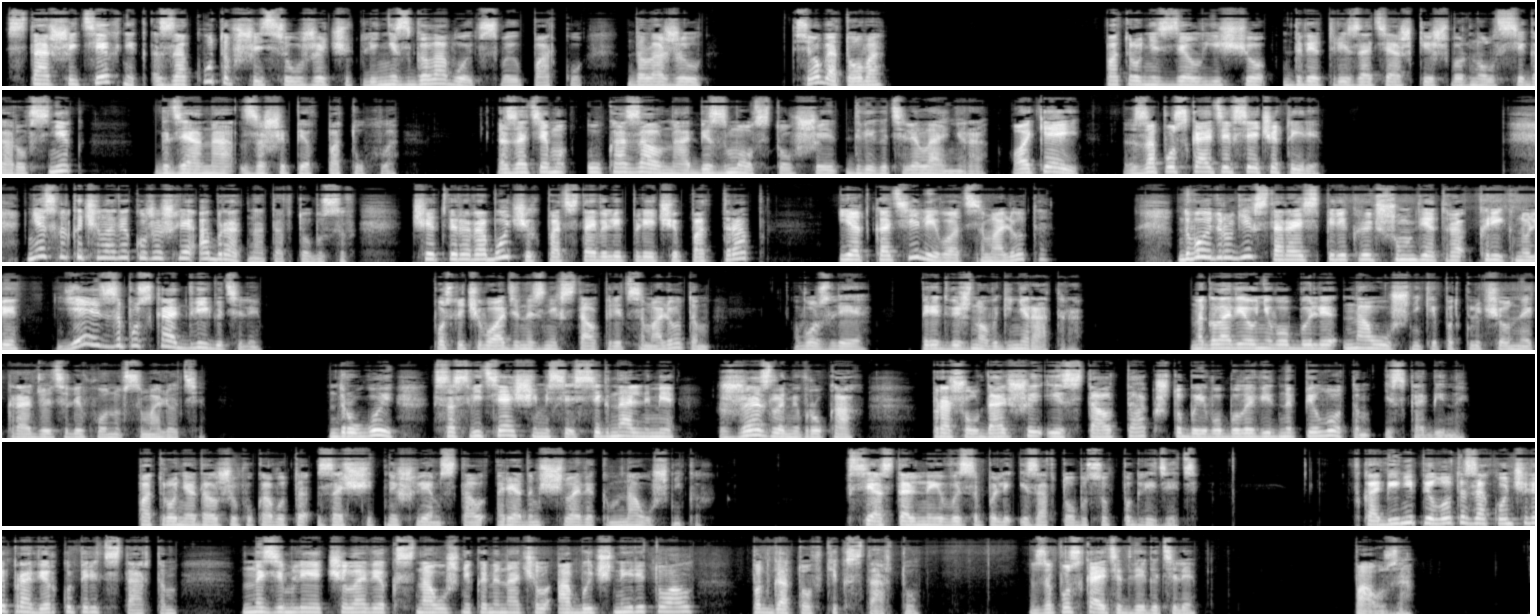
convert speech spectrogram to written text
Старший техник, закутавшийся уже чуть ли не с головой в свою парку, доложил «Все готово». Патроне сделал еще две-три затяжки и швырнул сигару в снег, где она, зашипев, потухла. Затем он указал на обезмолвствовавшие двигатели лайнера. «Окей, запускайте все четыре». Несколько человек уже шли обратно от автобусов. Четверо рабочих подставили плечи под трап, и откатили его от самолета. Двое других, стараясь перекрыть шум ветра, крикнули «Есть запускать двигатели!» После чего один из них стал перед самолетом возле передвижного генератора. На голове у него были наушники, подключенные к радиотелефону в самолете. Другой, со светящимися сигнальными жезлами в руках, прошел дальше и стал так, чтобы его было видно пилотом из кабины. Патроне, одолжив у кого-то защитный шлем, стал рядом с человеком в наушниках. Все остальные высыпали из автобусов поглядеть. В кабине пилоты закончили проверку перед стартом. На земле человек с наушниками начал обычный ритуал подготовки к старту. «Запускайте двигатели». Пауза.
